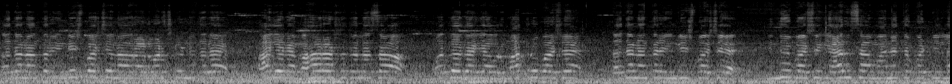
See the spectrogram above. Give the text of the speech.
ತದನಂತರ ಇಂಗ್ಲೀಷ್ ಭಾಷೆಯನ್ನು ಅವರು ಅಳವಡಿಸ್ಕೊಂಡಿದ್ದಾರೆ. ಹಾಗೆಯೇ ಮಹಾರಾಷ್ಟ್ರದಲ್ಲೂ ಸಹ ಮೊದಲನೇದಾಗಿ ಅವರು ಮಾತೃಭಾಷೆ, ತದನಂತರ ಇಂಗ್ಲೀಷ್ ಭಾಷೆ. ಹಿಂದಿ ಭಾಷೆಗೆ ಯಾರೂ ಸಹ ಮಾನ್ಯತೆ ಕೊಟ್ಟಿಲ್ಲ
